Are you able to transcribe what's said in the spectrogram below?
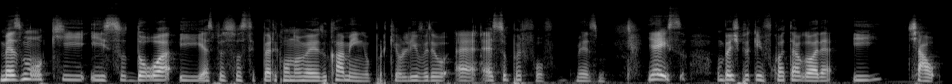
mesmo que isso doa e as pessoas se percam no meio do caminho, porque o livro é, é super fofo mesmo. E é isso. Um beijo pra quem ficou até agora e tchau!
